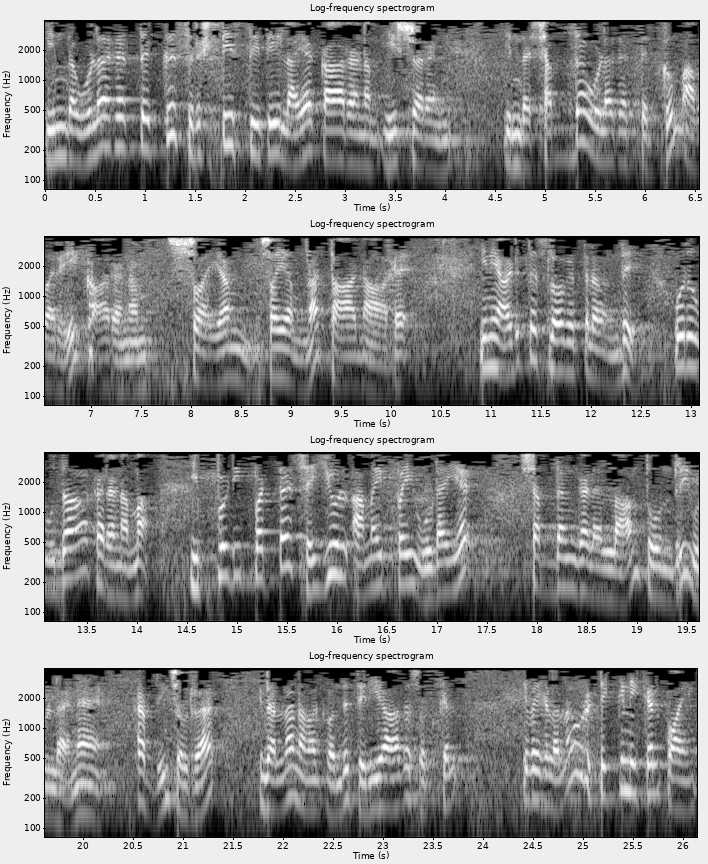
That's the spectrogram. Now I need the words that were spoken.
இந்த உலகத்துக்கு சிருஷ்டி ஸ்திதி லய காரணம் ஈஸ்வரன். இந்த சப்த உலகத்திற்கும் அவரே காரணம். ஸ்வயம். ஸ்வயம்னா தானாக. இனி அடுத்த ஸ்லோகத்துல வந்து ஒரு உதாகரணமா இப்படிப்பட்ட செய்யுள் அமைப்பை உடைய சப்தங்கள் எல்லாம் தோன்றி உள்ளன அப்படின்னு சொல்றார். இதெல்லாம் நமக்கு வந்து தெரியாத சொற்கள். இவைகளெல்லாம் ஒரு டெக்னிக்கல் பாயிண்ட்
